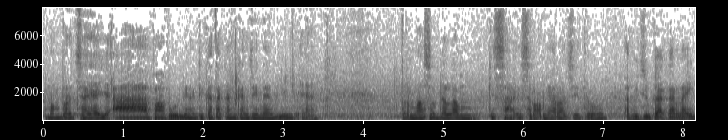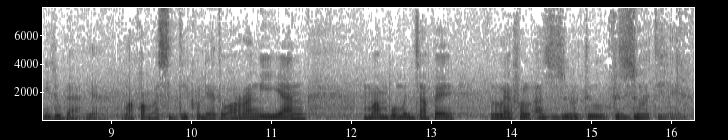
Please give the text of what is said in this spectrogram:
mempercayai apa pun yang dikatakan kanjeng Nabi ya. Termasuk dalam kisah Isra Mi'raj itu tapi juga karena ini juga ya. Makom as-siddiqun yaitu orang yang mampu mencapai level az-zuhdu fi zuhdi ya.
